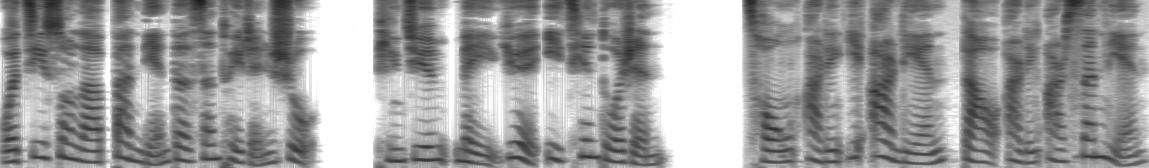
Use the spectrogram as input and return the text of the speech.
我计算了半年的三退人数，平均每月一千多人。从二零一二年到二零二三年，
